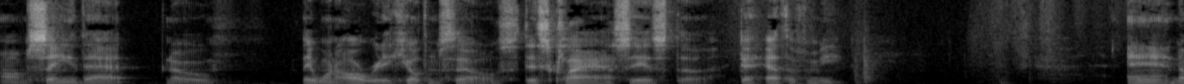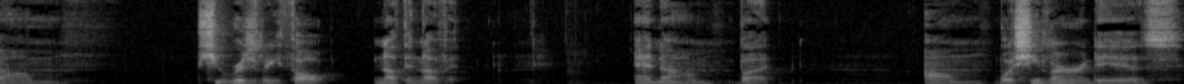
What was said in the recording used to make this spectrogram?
um, saying that you know they want to already kill themselves. This class is the death of me. And um, she originally thought nothing of it. And um, but um, what she learned is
